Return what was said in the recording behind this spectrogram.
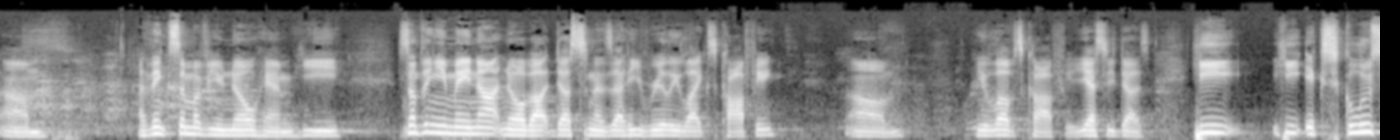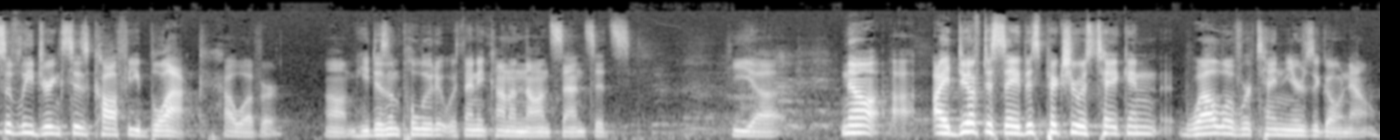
Um, I think some of you know him. He, something you may not know about Dustin is that he really likes coffee. Um, he loves coffee. Yes, he does. He, he exclusively drinks his coffee black, however. Um, he doesn't pollute it with any kind of nonsense. It's, he, uh, now, I do have to say, this picture was taken well over 10 years ago now.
